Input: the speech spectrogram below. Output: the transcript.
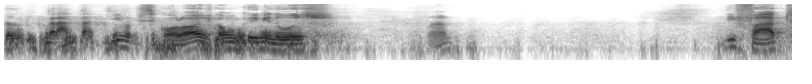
dando tratativa psicológica a um criminoso. Né? de fato,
